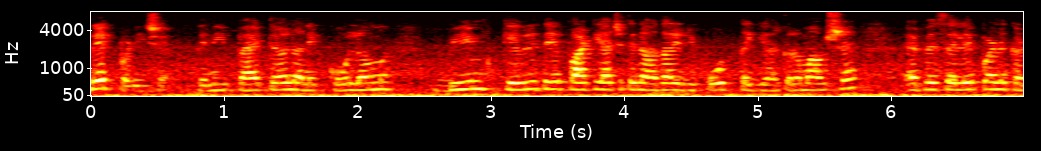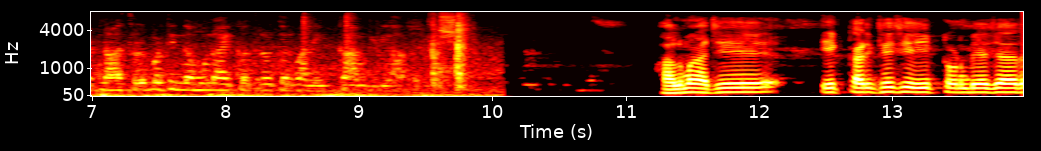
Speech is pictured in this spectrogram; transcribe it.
ક્રેક પડી છે, તેની પેટર્ન અને કોલમ બીમ કેવી રીતે ફાટ્યા છે તેના આધારે રિપોર્ટ તૈયાર કરવામાં આવશે. એફએસએલએ પણ ઘટના સ્થળ પરથી નમૂના એકત્ર કરવાની કામગીરી હાથ ધરી છે. હાલમાં આજે એક તારીખ થઈ છે, એક ત્રણ બે હજાર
